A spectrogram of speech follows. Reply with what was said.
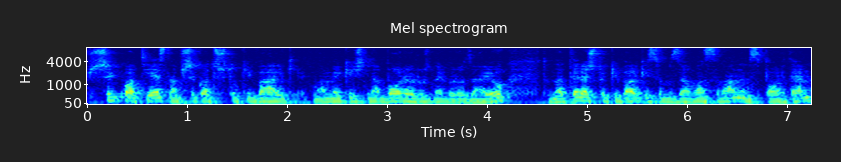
przykład jest na przykład sztuki walki. Jak mamy jakieś nabory różnego rodzaju, to na tyle sztuki walki są zaawansowanym sportem,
